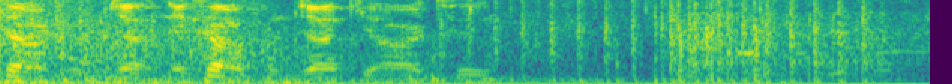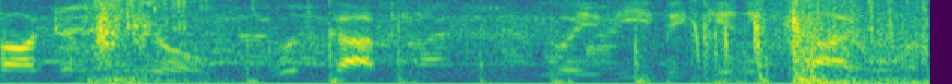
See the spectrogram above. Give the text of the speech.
coming from. They coming from junkyard too. This is Falcon Fuel. Good copy. UAV beginning flyover.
